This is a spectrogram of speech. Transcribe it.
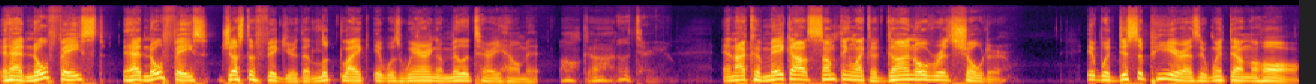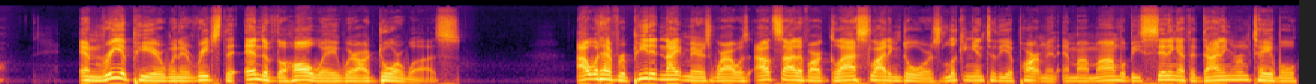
It had no face. It had no face, just a figure that looked like it was wearing a military helmet. Oh God Military. and I could make out something like a gun over its shoulder. It would disappear as it went down the hall and reappear when it reached the end of the hallway where our door was. I would have repeated nightmares where I was outside of our glass sliding doors looking into the apartment, and my mom would be sitting at the dining room table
